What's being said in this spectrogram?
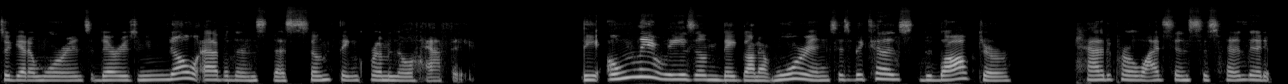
to get a warrant, there is no evidence that something criminal happened. The only reason they got a warrant is because the doctor had her license suspended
